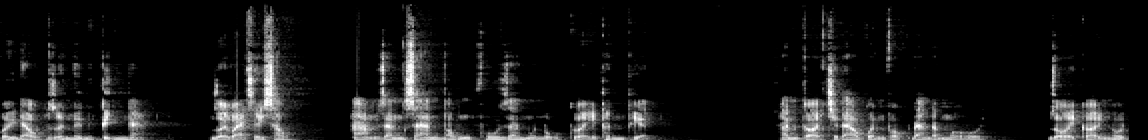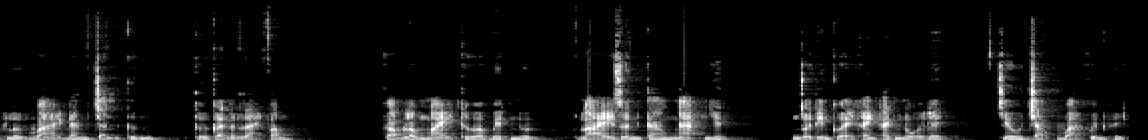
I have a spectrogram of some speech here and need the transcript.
Với đầu dướn lên kinh ngạc. Rồi vài giây sau, Hàm răng sáng bóng phô ra một nụ cười thân thiện. Hắn cởi chiếc áo quần phục đang đẫm mồ hôi. Rồi cởi nốt lớp vải đang chặn cứng, Thứ cần được giải phóng. Cặp lông mày thưa bết nước, Lại dướn cao ngạc nhiên. Rồi tiếng cười khanh khách nổi lên, Chiêu chọc và khuyến khích.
